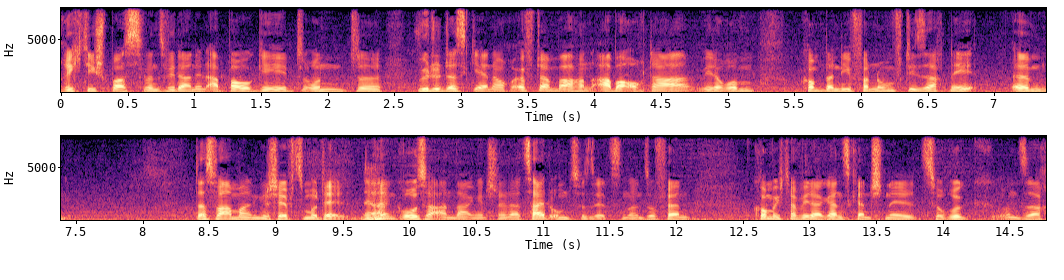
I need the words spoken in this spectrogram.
richtig Spaß, wenn es wieder an den Abbau geht und äh, würde das gerne auch öfter machen. Aber auch da wiederum kommt dann die Vernunft, die sagt, nee, ähm, das war mal ein Geschäftsmodell, ja. ne? große Anlagen in schneller Zeit umzusetzen. insofern komme ich dann wieder ganz, ganz schnell zurück und sage,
